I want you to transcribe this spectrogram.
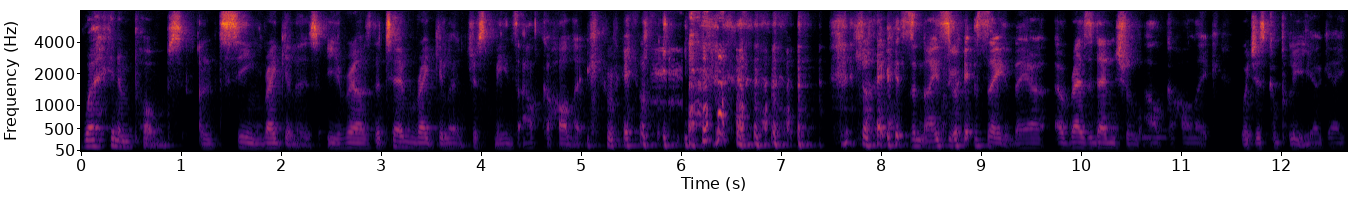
working in pubs and seeing regulars, you realize the term regular just means alcoholic, really. like, it's a nice way of saying they are a residential alcoholic, which is completely okay.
